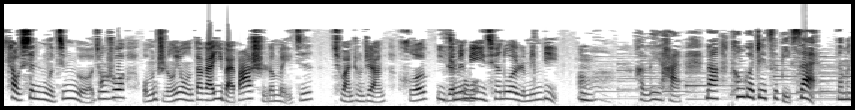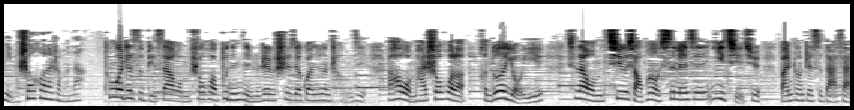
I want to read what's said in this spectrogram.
它有限定的金额，就是说我们只能用大概一百八十的美金去完成这样和人民币一千多的人民币。嗯，很厉害。那通过这次比赛，那么你们收获了什么呢？通过这次比赛，我们收获不仅仅是这个世界冠军的成绩，然后我们还收获了很多的友谊。现在我们七个小朋友心连心，一起去完成这次大赛。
